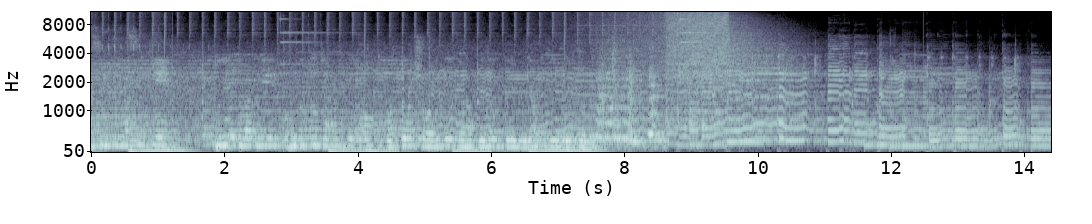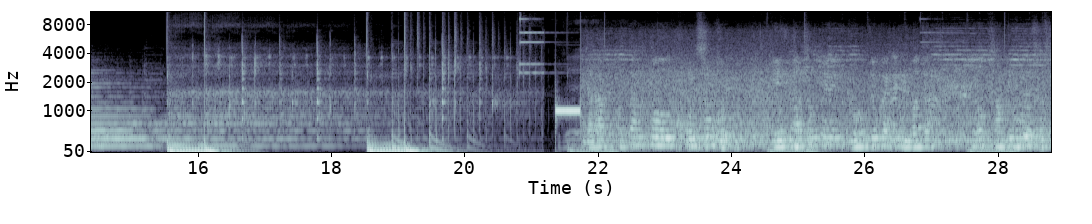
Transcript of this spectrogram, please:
যারা কাসিমুদ্দিন নাসিরকে ফুলের তোলা দিয়ে অভিনন্দন জানান এবং বর্তমান সভাপতি বিজয়কে উত্তর যারা অত্যন্ত পরিশ্রম করে এই নির্বাচনকে গ্রহণযোগ্য একটা নির্বাচন এবং শান্তিপূর্ণ সুস্থ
